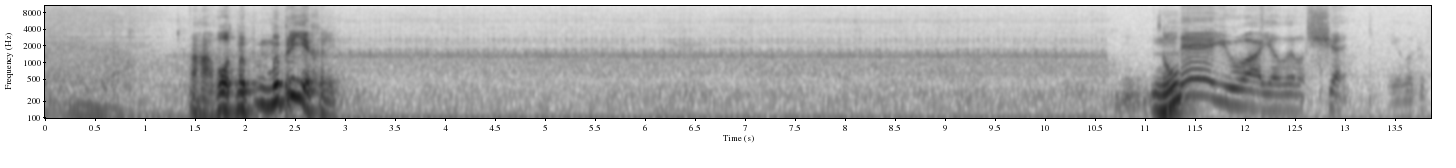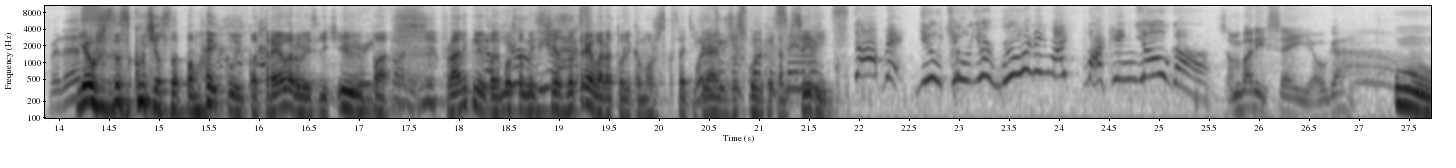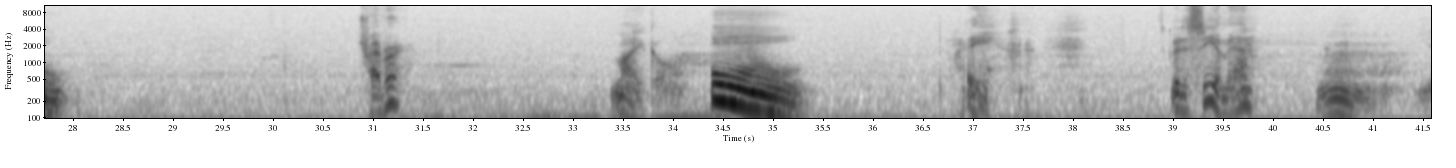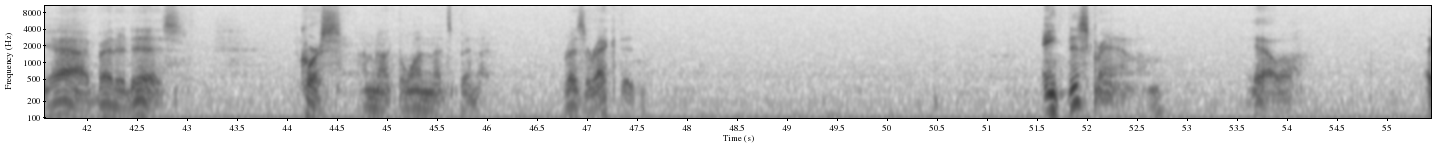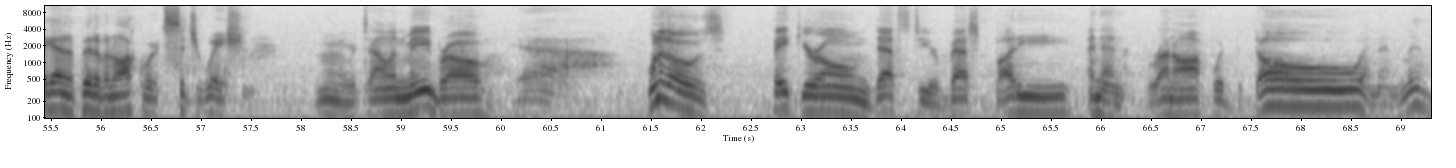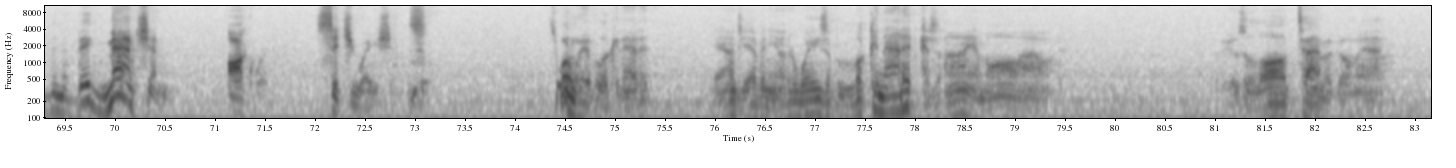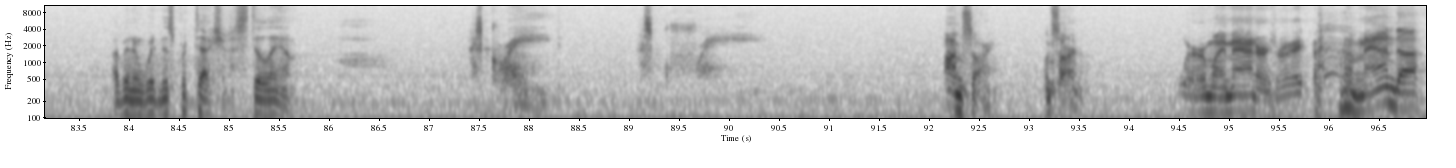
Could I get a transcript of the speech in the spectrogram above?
Ага, вот, мы, мы приехали. Ну? Я уже заскучился по Майклу и по Тревору, если ч- и по Франклину, потому что мы сейчас за Тревора только, можно сказать, играем уже сколько там серий. Stop Trevor? Michael. Ooh. Hey. It's good to see you, man. Hmm. Yeah, I bet it is. Of course, I'm not the one that's been resurrected. Ain't this grand? huh? Yeah, well. I got in a bit of an awkward situation. Hmm, you're telling me, bro. Yeah. One of those fake your own deaths to your best buddy, and then run off with the dough, and then live in a big mansion. Awkward situations. It's one way of looking at it. Yeah, do you have any other ways of looking at it? Because I am all out. It was a long time ago, man. I've been in witness protection. I still am. That's great. That's great. I'm sorry. I'm sorry. Where are my manners, right? Amanda,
